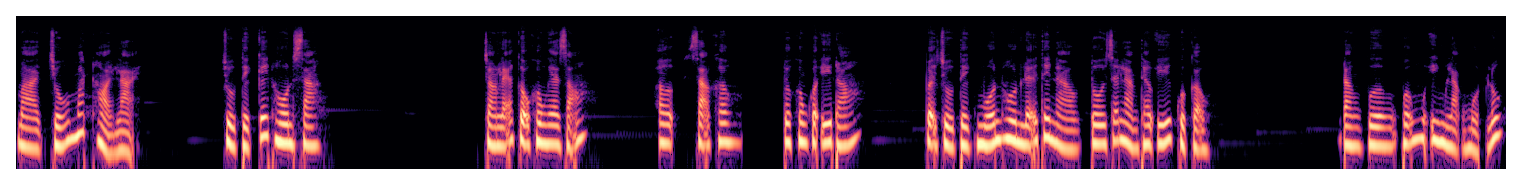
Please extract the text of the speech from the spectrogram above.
mà chố mắt hỏi lại. Chủ tịch kết hôn sao? Chẳng lẽ cậu không nghe rõ? Ờ, dạ không, tôi không có ý đó. Vậy chủ tịch muốn hôn lễ thế nào tôi sẽ làm theo ý của cậu. Đăng Vương bỗng im lặng một lúc,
